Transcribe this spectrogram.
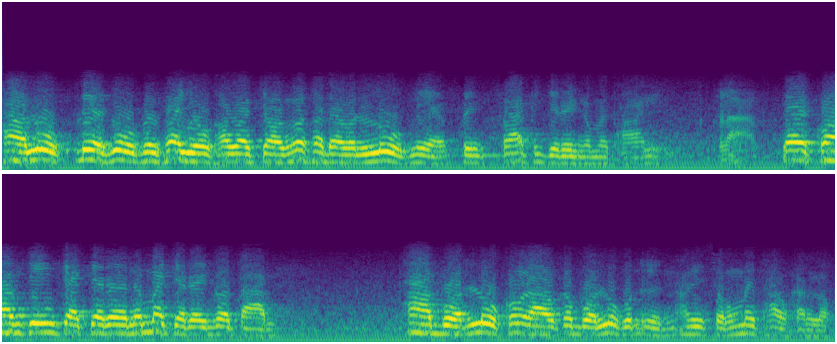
ถ้าลูกเรียกลูกเป็นพระโยคาวจรก็แสดงว่าลูกเนี่ย เป็นพระที่เจริญกรรมฐานครับแต่ความจริงจะเจริญหรือไม่เจริญก็ตาม ถ้าบวชลูกของเรากับบวชลูกคนอื่นอานิสงส์ไม่เท่ากันหรอก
